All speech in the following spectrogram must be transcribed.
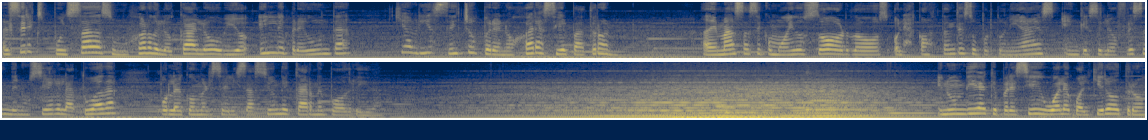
Al ser expulsada su mujer del local, obvio, él le pregunta qué habrías hecho para enojar así al patrón. Además, hace como oídos sordos o las constantes oportunidades en que se le ofrecen denunciar a la tuada por la comercialización de carne podrida. En un día que parecía igual a cualquier otro,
